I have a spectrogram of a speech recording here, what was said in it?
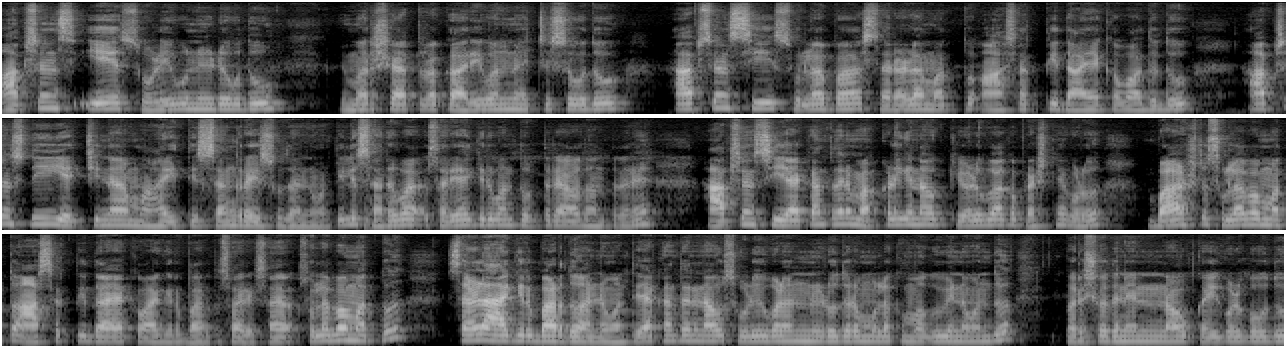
ಆಪ್ಷನ್ಸ್ ಎ, ಸುಳಿವು ನೀಡುವುದು. ವಿಮರ್ಶಾತ್ಮಕ ಅರಿವನ್ನು ಹೆಚ್ಚಿಸುವುದು. ಆಪ್ಷನ್ ಸಿ, ಸುಲಭ, ಸರಳ ಮತ್ತು ಆಸಕ್ತಿದಾಯಕವಾದುದು. ಆಪ್ಷನ್ಸ್ ಡಿ, ಹೆಚ್ಚಿನ ಮಾಹಿತಿ ಸಂಗ್ರಹಿಸುವುದು ಅನ್ನುವಂಥ ಇಲ್ಲಿ ಸರ್ವ, ಸರಿಯಾಗಿರುವಂಥ ಉತ್ತರ ಯಾವುದು ಅಂತಂದರೆ ಆಪ್ಷನ್ ಸಿ ಯಾಕಂತಂದರೆ ಮಕ್ಕಳಿಗೆ ನಾವು ಕೇಳುವಾಗ ಪ್ರಶ್ನೆಗಳು ಭಾಳಷ್ಟು ಸುಲಭ ಮತ್ತು ಆಸಕ್ತಿದಾಯಕವಾಗಿರಬಾರ್ದು. ಸಾರಿ, ಸ, ಸುಲಭ ಮತ್ತು ಸರಳ ಆಗಿರಬಾರ್ದು ಅನ್ನುವಂಥ ಯಾಕಂದರೆ ನಾವು ಸುಳಿವುಗಳನ್ನು ನೀಡುವುದರ ಮೂಲಕ ಮಗುವಿನ ಒಂದು ಪರಿಶೋಧನೆಯನ್ನು ನಾವು ಕೈಗೊಳ್ಬೋದು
